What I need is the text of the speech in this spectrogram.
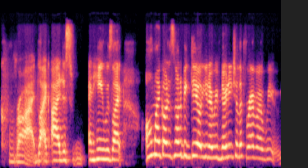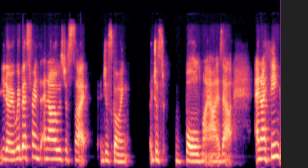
cried. Like i just and he was like oh my god it's not a big deal. You know we've known each other forever. We you know we're best friends. And i was just like just going just bawled my eyes out and I think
